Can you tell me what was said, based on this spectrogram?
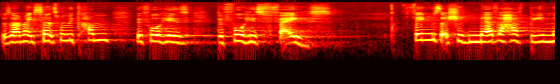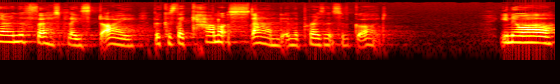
Does that make sense? When we come before His before His face, things that should never have been there in the first place die because they cannot stand in the presence of God. You know, our,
